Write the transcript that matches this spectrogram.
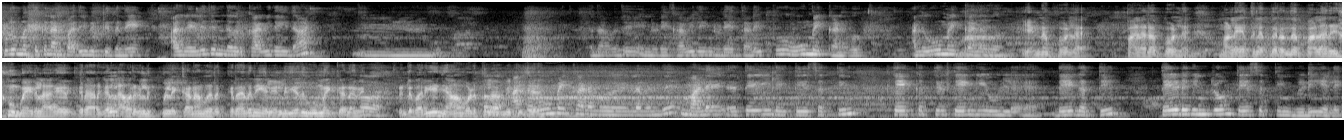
குழுமத்துக்கு நான் பதிவிட்டிருந்தேன். அதில் எழுதியிருந்த ஒரு கவிதை தான் அதாவது என்னுடைய கவிதையினுடைய தலைப்பு ஊமை கனவு அந்த ஊமை கனவு என்ன போல? பலரை போல. மலையத்தில் பிறந்த பலர் ஊமைகளாக இருக்கிறார்கள். அவர்களுக்குள்ளே கனவு இருக்கிறது. நீங்கள் எழுதியது ஊமை கனவு ரெண்டு வரியை ஞாபகப்படுத்தலாம் ஊமை கனவுல வந்து மலை தேயிலை தேசத்தின் தேக்கத்தில் தேங்கியுள்ள தேகத்தில் தேடுகின்றோம் தேசத்தின் விடியலை.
